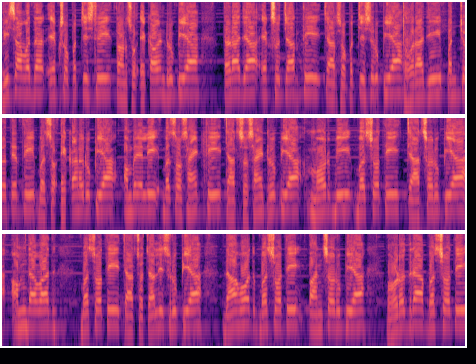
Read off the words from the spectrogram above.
વિસાવદર એકસો પચીસથી ત્રણસો એકાવન રૂપિયા, તળાજા એકસો ચારથી ચારસો પચીસ રૂપિયા, ધોરાજી પંચોતેરથી બસો એકાણું રૂપિયા, અમરેલી બસો સાહીઠથી ચારસો સાહીઠ રૂપિયા, મોરબી બસોથી ચારસો રૂપિયા, અમદાવાદ બસોથી ચારસો ચાલીસ રૂપિયા, દાહોદ બસોથી પાંચસો રૂપિયા, વડોદરા બસોથી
